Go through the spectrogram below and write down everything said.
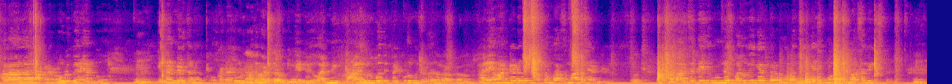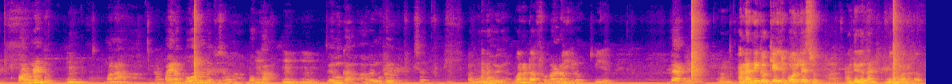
అలా అలా అక్కడక్కడ ఊడిపోయినాయి అనుకో. ఎన్ని పెడతాడు ఊడిపోతే ఆహా, పెడతాడు. ఎన్ని అన్ని నాలుగు ఊడిపోతే పెట్టుకుంటూ కూర్చోడు కదా. అదేమంటాడు మొత్తం వరుస మార్చే అంటాడు. ఆ వరుస ఉండే పళ్ళు బిగేస్తాడు మొత్తం బిగేసి మొత్తం వరుస బిగిస్తాడు పర్మనెంట్. మన పైన బోన్ ఉంటుంది చూసావా? బొక్క. వెముక ఆ వెముకలు one and half kilo. Back leg అన్న నీకు కేజీ బోన్లెస్ అంతే కదా? మీకు one and half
